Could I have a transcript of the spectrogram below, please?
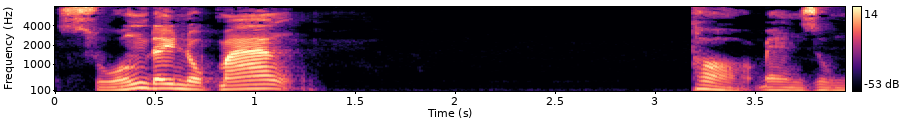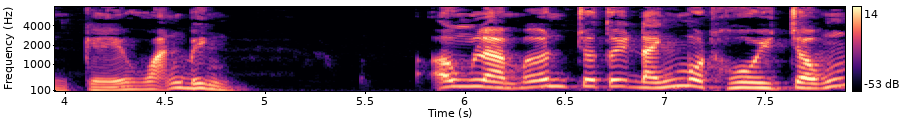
xuống đây nộp mạng. Thỏ bèn dùng kế hoãn binh. Ông làm ơn cho tôi đánh một hồi trống,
